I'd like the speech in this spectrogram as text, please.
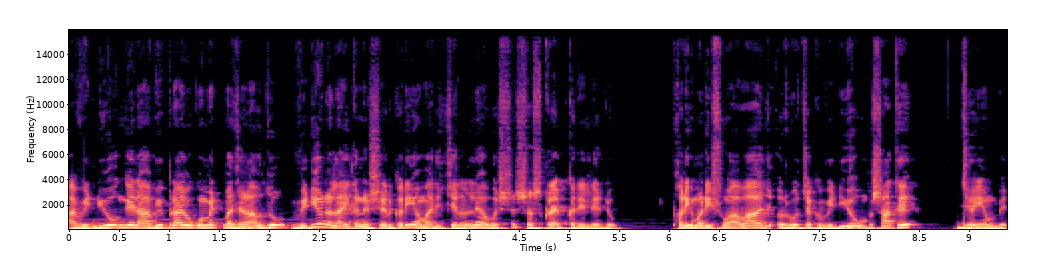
આ વીડિયો અંગેના અભિપ્રાયો કોમેન્ટમાં જણાવજો. વિડીયોને લાઇક અને શેર કરી અમારી ચેનલને અવશ્ય સબસ્ક્રાઇબ કરી લેજો. ફરી મળીશું આવા જ રોચક વીડિયો સાથે. જય અંબે.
